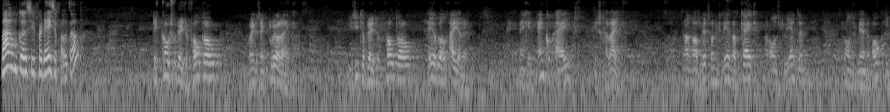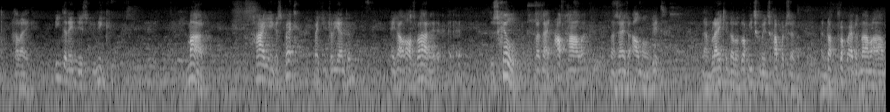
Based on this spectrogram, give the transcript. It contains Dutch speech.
Waarom koos u voor deze foto? Ik koos voor deze foto vanwege zijn kleurrijk. Je ziet op deze foto heel veel eieren. En geen enkel ei is gelijk. En als lid van de cliënt kijk naar onze cliënten, zijn onze cliënten ook niet gelijk. Iedereen is uniek. Maar ga je in gesprek met je cliënten en je zou als het ware de schil laten afhalen, dan zijn ze allemaal wit. Dan blijkt je dat we toch iets gemeenschappelijks hebben. En dat trok wij met name aan.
